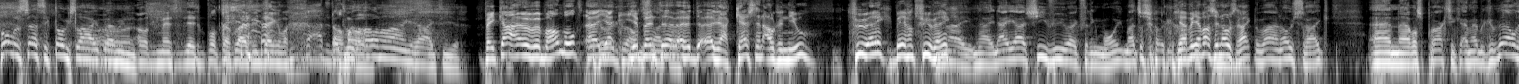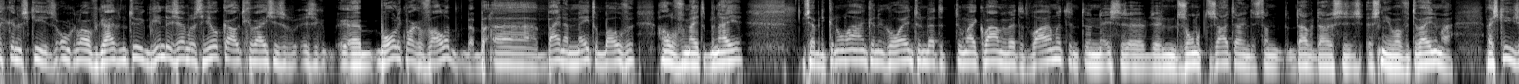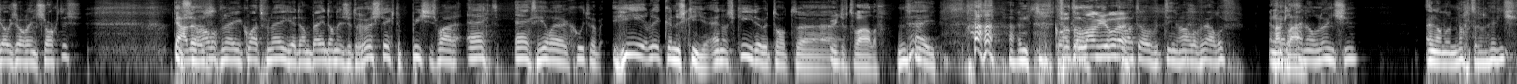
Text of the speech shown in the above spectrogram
160 tongslagen per minuut. Oh, die mensen die deze podcast luisteren, die denken, waar gaat het Dat allemaal wordt over? allemaal aangeraakt hier. PK hebben we behandeld. Eh, je, dat bent eh, eh, ja, kerst en oud en nieuw. Vuurwerk? Ben je van het vuurwerk? Nee, nee, nee, juist vuurwerk vind ik mooi. Maar het is ook Ja, maar jij was in Oostenrijk. We waren in Oostenrijk. En het was prachtig. En we hebben geweldig kunnen skiën. Het is ongelooflijk. Hebben natuurlijk begin december is het heel koud geweest. Is er, is er eh, behoorlijk wat gevallen. B- eh, bijna een meter boven. Halve meter beneden. Dus hebben die kanonnen aan kunnen gooien. En toen, werd het, toen wij kwamen werd het warmer. En toen is de, de zon op de zuiduin. Dus dan, daar, daar is de sneeuw wel verdwenen. Maar wij skiën sowieso alleen s ochtends. Ja, dus half negen, kwart voor negen, dan, ben je, dan is het rustig. De pistes waren echt, echt heel erg goed. We hebben heerlijk kunnen skiën. En dan skieden we tot... eh, Uurtje of twaalf. nee, Veel te lang, jongen. kwart over tien, half elf. En dan klaar. En dan lunchen. En dan een natte lunch.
